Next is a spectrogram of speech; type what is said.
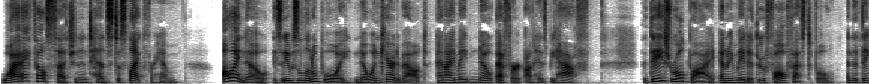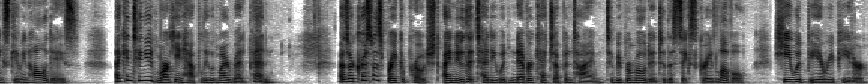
why I felt such an intense dislike for him. All I know is that he was a little boy no one cared about, and I made no effort on his behalf. The days rolled by, and we made it through Fall Festival and the Thanksgiving holidays. I continued marking happily with my red pen. As our Christmas break approached, I knew that Teddy would never catch up in time to be promoted to the sixth grade level. He would be a repeater.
